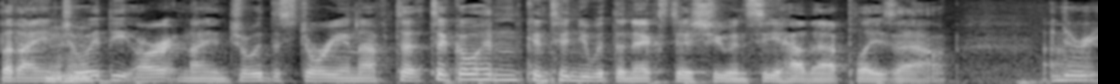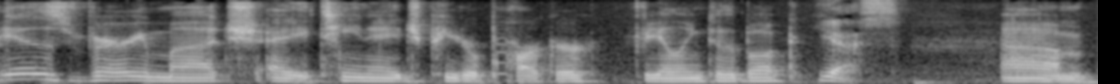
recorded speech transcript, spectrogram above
but I enjoyed the art and I enjoyed the story enough to, to go ahead and continue with the next issue and see how that plays out. there is very much a teenage Peter Parker feeling to the book. Yes. Um,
